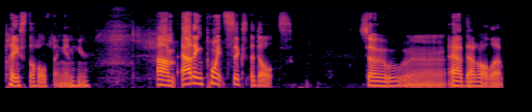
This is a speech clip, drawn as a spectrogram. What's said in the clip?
paste the whole thing in here. Um, adding 0.6 adults. So, uh, add that all up.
